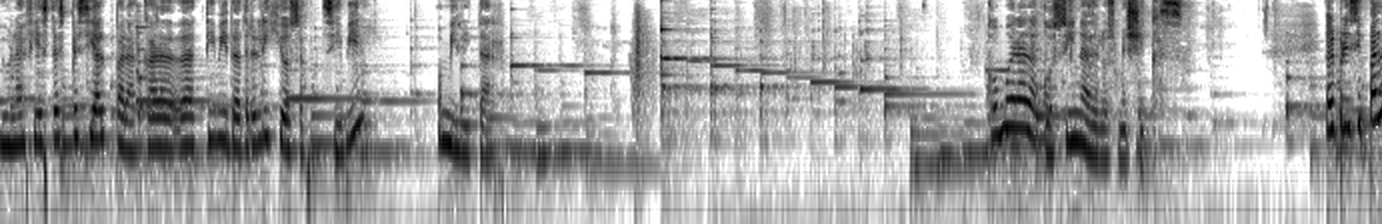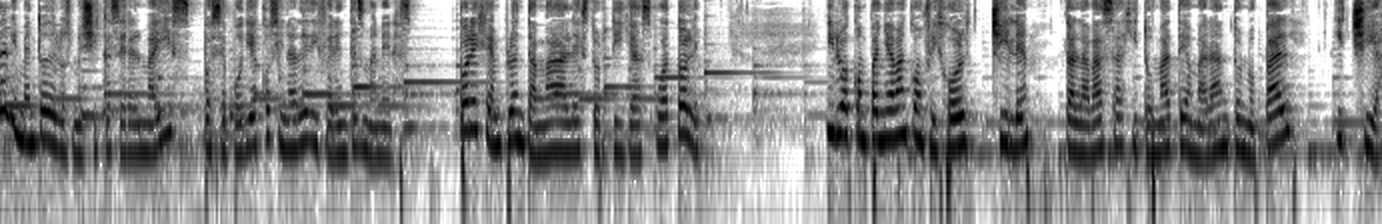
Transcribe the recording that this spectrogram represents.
y una fiesta especial para cada actividad religiosa, civil o militar. ¿Cómo era la cocina de los mexicas? El principal alimento de los mexicas era el maíz, pues se podía cocinar de diferentes maneras, por ejemplo en tamales, tortillas o atole, y lo acompañaban con frijol, chile, calabaza, jitomate, amaranto, nopal y chía.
